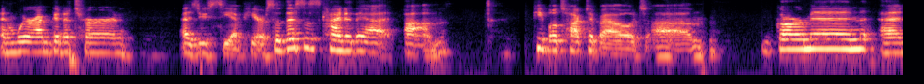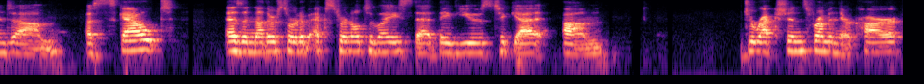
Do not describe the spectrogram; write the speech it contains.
and where I'm going to turn as you see up here. So this is kind of that um, people talked about um, Garmin and um, a Scout as another sort of external device that they've used to get um, directions from in their car.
